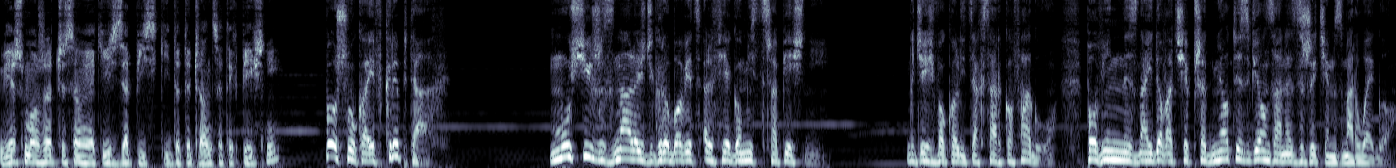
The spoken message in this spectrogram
Wiesz może, czy są jakieś zapiski dotyczące tych pieśni? Poszukaj w kryptach. Musisz znaleźć grobowiec elfiego mistrza pieśni. Gdzieś w okolicach sarkofagu powinny znajdować się przedmioty związane z życiem zmarłego.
